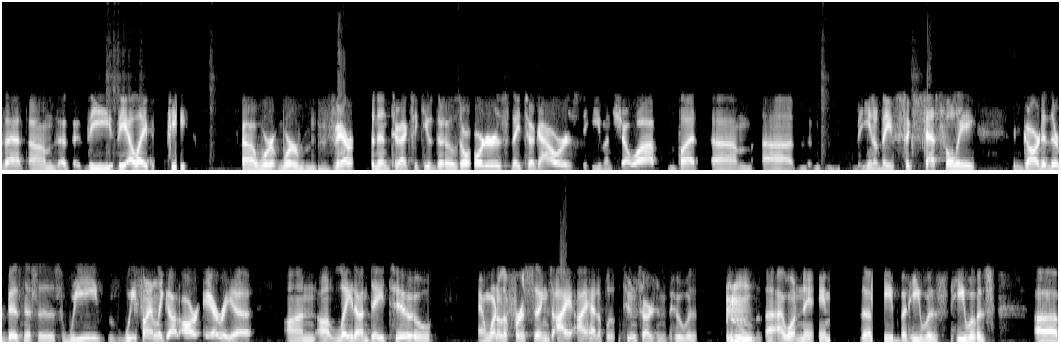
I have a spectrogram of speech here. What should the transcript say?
that um, the the LAP uh, were were very hesitant to execute those orders. They took hours to even show up, but um, uh, you know they successfully guarded their businesses. We we finally got our area on uh, late on day two, and one of the first things I, I had a platoon sergeant who was I won't name the but he was he was uh,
